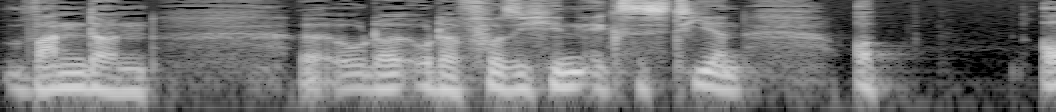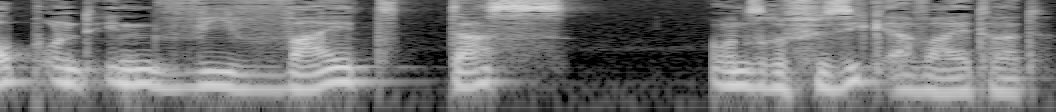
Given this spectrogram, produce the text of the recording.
wandern äh, oder, oder vor sich hin existieren. Ob, ob und inwieweit das unsere Physik erweitert.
